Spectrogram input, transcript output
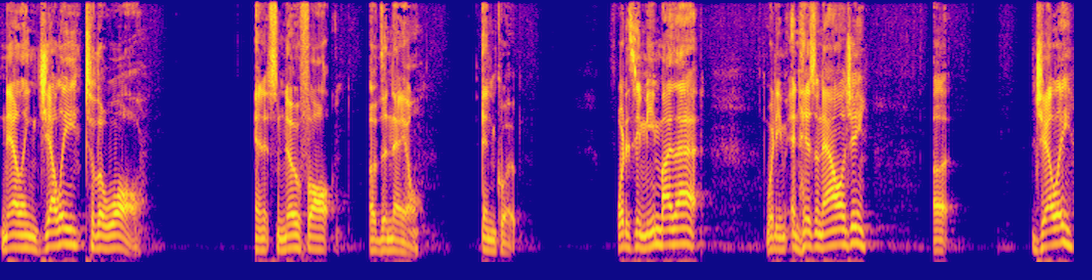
nailing jelly to the wall, and it's no fault of the nail. End quote. What does he mean by that? What he in his analogy, uh, jelly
